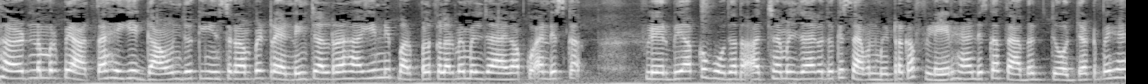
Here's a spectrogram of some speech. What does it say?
थर्ड नंबर पे आता है ये गाउन जो कि इंस्टाग्राम पे ट्रेंडिंग चल रहा है। ये पर्पल कलर में मिल जाएगा आपको। एंड इसका फ्लेयर भी आपको बहुत ज़्यादा अच्छा मिल जाएगा, जो कि सेवन मीटर का फ्लेयर है एंड इसका फैब्रिक जॉर्जेट में है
